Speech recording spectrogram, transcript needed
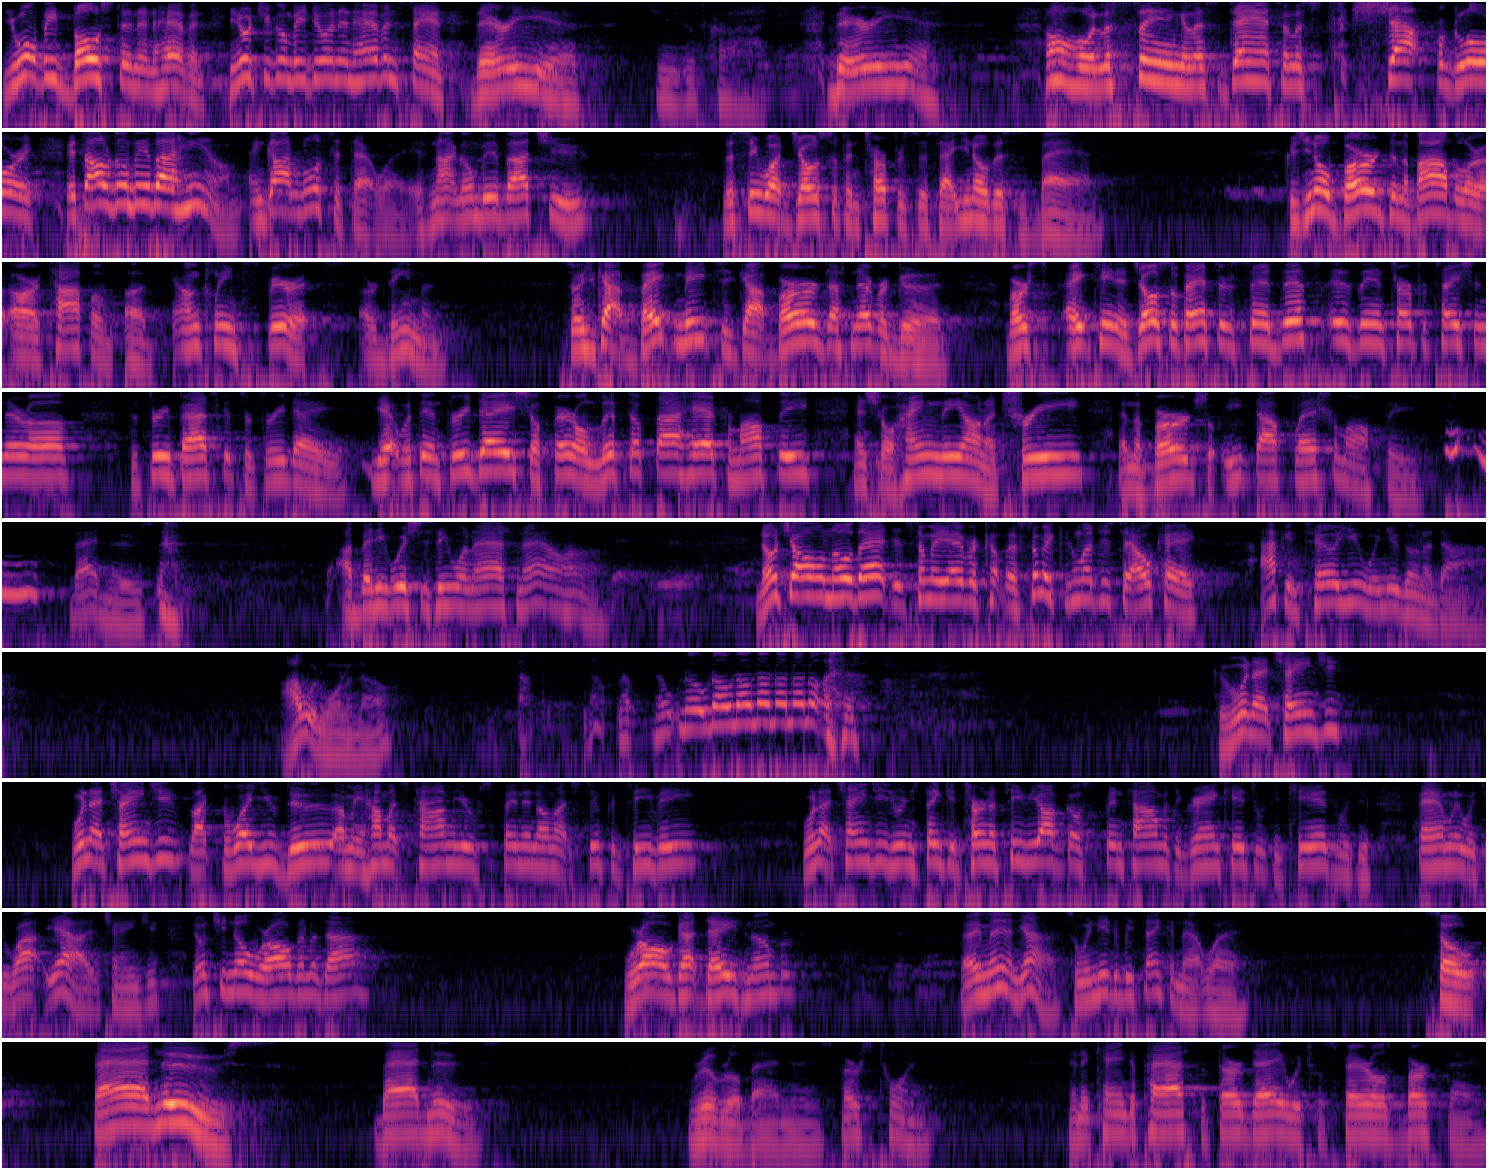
You won't be boasting in heaven. You know what you're going to be doing in heaven? Saying, There he is, Jesus Christ. There he is. Oh, and let's sing and let's dance and let's shout for glory. It's all going to be about him. And God wants it that way. It's not going to be about you. Let's see what Joseph interprets this at. You know this is bad. Because you know, birds in the Bible are, are a type of uh, unclean spirits or demons. So he's got baked meats, he's got birds, that's never good. Verse 18 And Joseph answered and said, This is the interpretation thereof. The three baskets are three days. Yet within three days shall Pharaoh lift up thy head from off thee, and shall hang thee on a tree, and the birds shall eat thy flesh from off thee. Ooh, bad news. I bet he wishes he wouldn't ask now, huh? Don't y'all know that? Did somebody ever come? If somebody come up to you and say, "Okay, I can tell you when you're going to die," I would want to know. No, no, no, no, no, no, no, no, no, no. Because wouldn't that change you? Wouldn't that change you? Like the way you do? I mean, how much time you're spending on that stupid TV? Wouldn't that change you when you think you turn the TV off, go spend time with your grandkids, with your kids, with your family, with your wife? Yeah, it change you. Don't you know we're all going to die? We're all got days numbered. Amen. Yeah. So we need to be thinking that way. So, bad news. Bad news. Real, real bad news. Verse 20. And it came to pass the third day, which was Pharaoh's birthday,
